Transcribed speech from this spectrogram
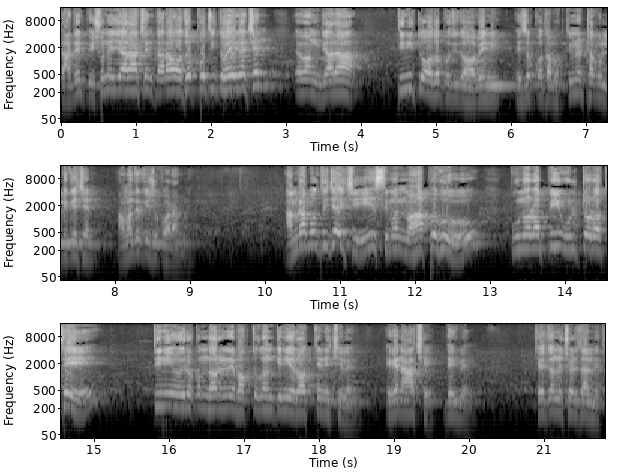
তাদের পেছনে যারা আছেন, তারাও অধপতিত হয়ে গেছেন এবং যারা তিনি তো অধপতিত হবেনি এসব কথা ভক্তিবিনোদ ঠাকুর লিখেছেন, আমাদের কিছু করার নেই। আমরা বলতে চাইছি শ্রীমন মহাপ্রভু পুনরপি উল্টো রথে তিনি ওই রকম ধরনের ভক্তগণকে নিয়ে রথ টেনেছিলেন। এখানে আছে, দেখবেন। চৈতন্য চরিতামৃত।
